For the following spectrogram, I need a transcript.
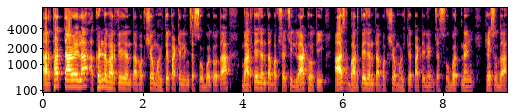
अर्थात त्यावेळेला अखंड भारतीय जनता पक्ष मोहिते पाटील यांच्या सोबत होता. भारतीय जनता पक्षाची लाट होती. आज भारतीय जनता पक्ष मोहिते पाटील यांच्या सोबत नाही हे सुद्धा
